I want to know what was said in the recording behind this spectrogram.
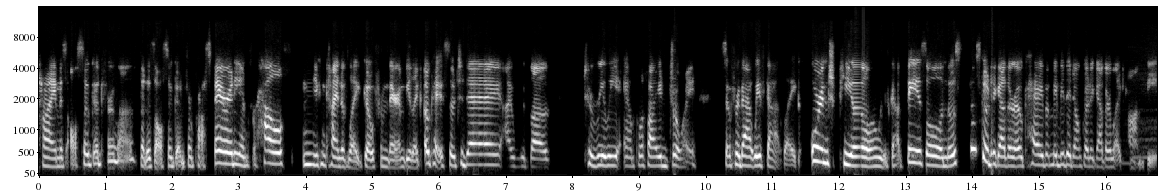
thyme is also good for love, but is also good for prosperity and for health. And you can kind of like go from there and be like, okay, so today I would love to really amplify joy. So for that, we've got like orange peel, we've got basil, and those those go together okay, but maybe they don't go together like on beat.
